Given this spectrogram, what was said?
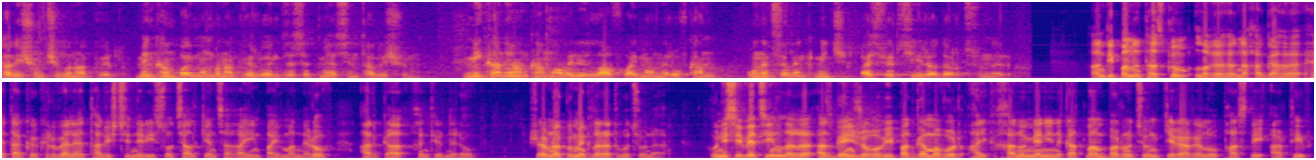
Թալիշում չբնակվել։ Մենք անպայման բնակվելու ենք ձեզ հետ միասին Թալիշում մի քանի անգամ ավելի լավ պայմաններով, քան ունեցել ենք մինչ այս վերջի իրադարձությունները։ Հանդիպան ընթացքում ԼՂՀ նախագահը հետաքրքրվել է Թալիշցիների սոցիալ-կենցաղային պայմաններով արկա խնդիրներով։ Շարունակում ենք լրատվությունը։ Հունիսի 6-ին ԼՂ ազգային ժողովի падգամավոր Հայկ Խանոմյանի նկատմամբ բռնություն կիրառելու փաստի արդիվ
